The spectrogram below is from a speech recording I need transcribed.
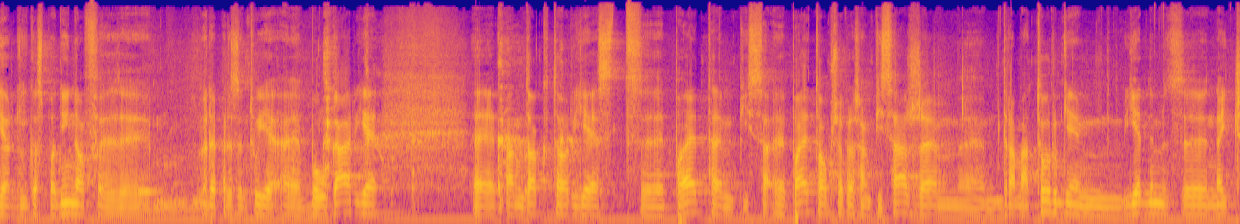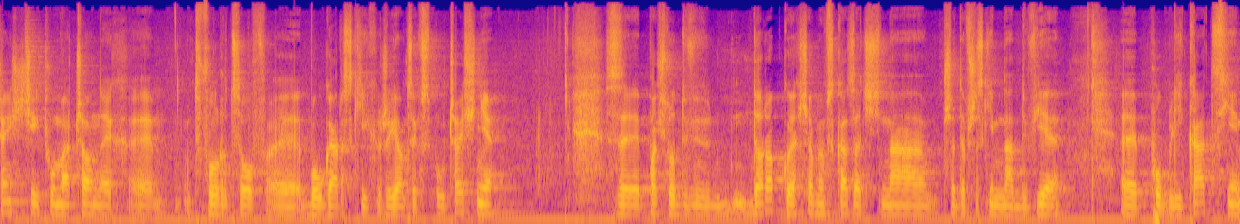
Georgi Gospodinow reprezentuje Bułgarię. Pan doktor jest poetem, pisa poetą, przepraszam, pisarzem, dramaturgiem, jednym z najczęściej tłumaczonych twórców bułgarskich żyjących współcześnie. Z pośród dorobku ja chciałbym wskazać na, przede wszystkim na dwie publikacje,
